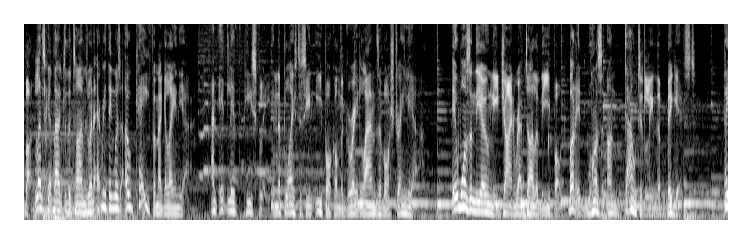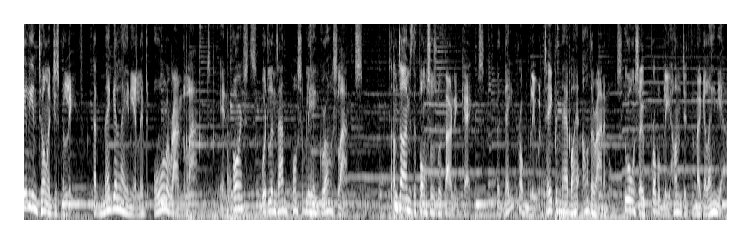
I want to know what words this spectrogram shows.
But let's get back to the times when everything was okay for Megalania and it lived peacefully in the Pleistocene epoch on the great lands of Australia. It wasn't the only giant reptile of the epoch, but it was undoubtedly the biggest. Paleontologists believe that Megalania lived all around the land, in forests, woodlands, and possibly in grasslands. Sometimes the fossils were found in caves, but they probably were taken there by other animals who also probably hunted for Megalania.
